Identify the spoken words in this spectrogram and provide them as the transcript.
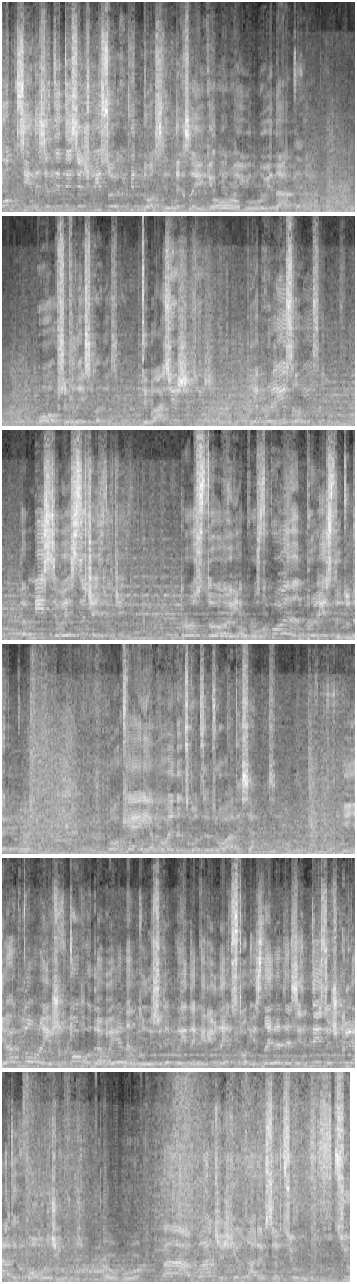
функцій 10 тисяч пісових піддослідних, за яких я маю Ого. відповідати? О, вже близько. Ти бачиш? Я пролізу. Там місця вистачить. Просто я просто повинен пролізти туди. Окей, я повинен сконцентруватися. І як думаєш, хто буде винен, коли сюди прийде керівництво і знайде 10 тисяч клятих овочів? Ого. А, бачиш, я вдарився в цю. в цю.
